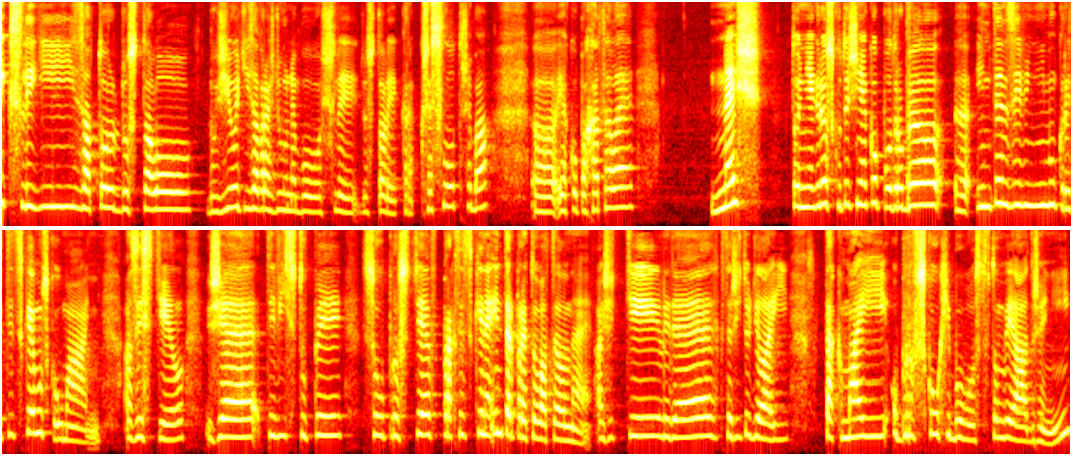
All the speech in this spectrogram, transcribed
X lidí za to dostalo do životí za vraždu nebo šli, dostali křeslo třeba eh, jako pachatelé, než to někdo skutečně jako podrobil eh, intenzivnímu kritickému zkoumání a zjistil, že ty výstupy jsou prostě prakticky neinterpretovatelné a že ti lidé, kteří to dělají, tak mají obrovskou chybovost v tom vyjádření,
